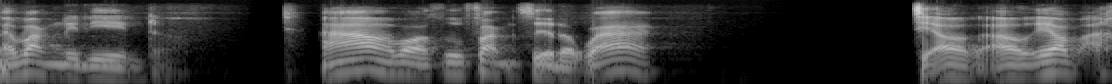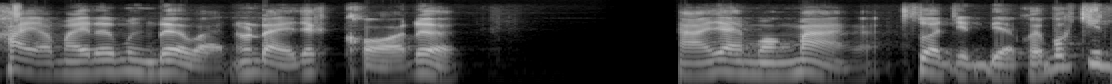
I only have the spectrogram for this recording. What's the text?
ระวังดีๆเถอะอ้าวบอกสู่ฟังซื่อดอกว่า สิเอาเอาเอาให้เอาไม้เด้อมึงเด้อว่าน้องใดจะขอเด้อหายายมองมากส่วนจินเบียร์ข่อยบ่กิน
